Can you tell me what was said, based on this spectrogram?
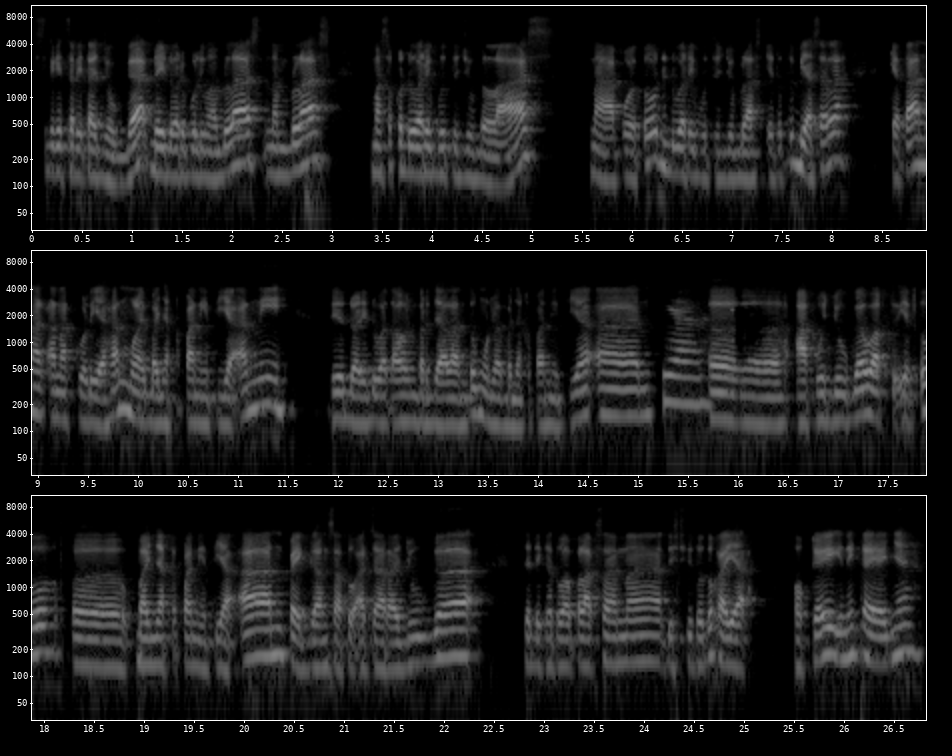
sedikit cerita juga. Dari 2015 16 masuk ke 2017 Nah, aku tuh di 2017 itu tuh biasalah kita anak-anak kuliahan mulai banyak kepanitiaan nih. Di, dari dua tahun berjalan tuh mulai banyak kepanitiaan. Yeah. Eh, aku juga waktu itu eh, banyak kepanitiaan, pegang satu acara juga, jadi ketua pelaksana. Di situ tuh kayak, oke okay, ini kayaknya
